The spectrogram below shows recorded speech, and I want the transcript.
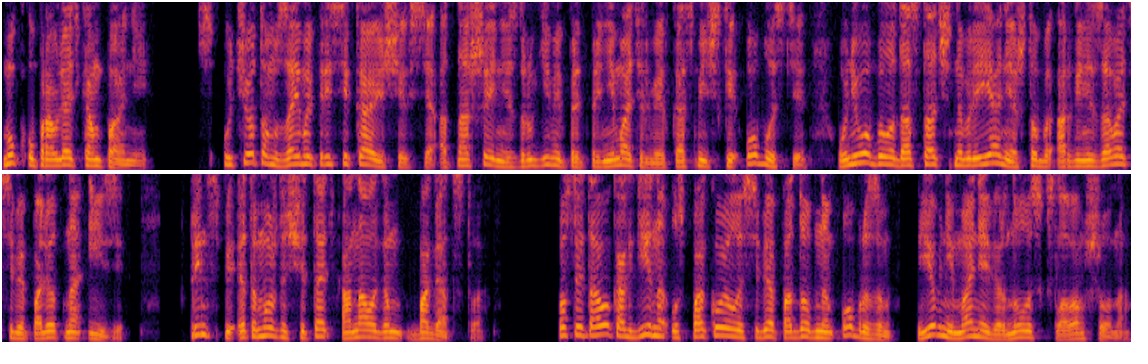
мог управлять компанией, с учетом взаимопересекающихся отношений с другими предпринимателями в космической области, у него было достаточно влияния, чтобы организовать себе полет на Изи. В принципе, это можно считать аналогом богатства. После того, как Дина успокоила себя подобным образом, ее внимание вернулось к словам Шона.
